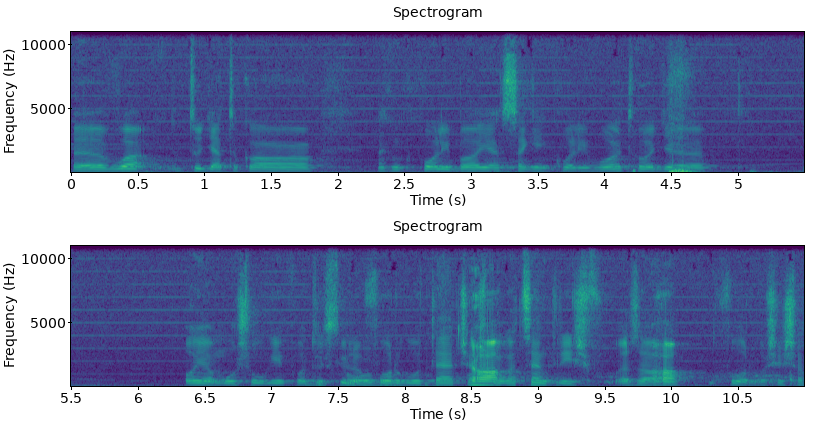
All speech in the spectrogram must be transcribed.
ö, va, tudjátok, a, nekünk a koliban ilyen szegény koli volt, hogy ö, olyan mosógép volt, hogy külön forgótárcsás, Aha. meg a centri is az a Aha. forgós, és, a,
